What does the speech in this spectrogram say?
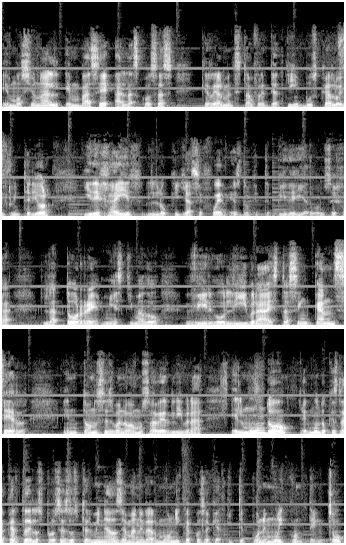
emocional en base a las cosas que realmente están frente a ti, búscalo en tu interior y deja ir lo que ya se fue, es lo que te pide y aconseja la torre, mi estimado Virgo. Libra, estás en cáncer. Entonces, bueno, vamos a ver Libra. El mundo, el mundo que es la carta de los procesos terminados de manera armónica, cosa que a ti te pone muy contento,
